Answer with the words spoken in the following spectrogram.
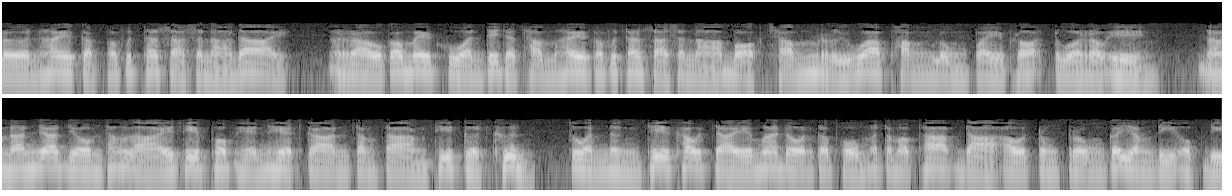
ริญให้กับพระพุทธศาสนาได้ เราก็ไม่ควรที่จะทำให้พระพุทธศาสนาบอบช้ำหรือว่าพังลงไปเพราะตัวเราเอง ดังนั้นญาติโยมทั้งหลายที่พบเห็นเหตุการณ์ต่างๆที่เกิดขึ้น ส่วนหนึ่งที่เข้าใจเมื่อโดนกระผมอัตมภาพด่าเอาตรงๆก็ยังดีอกดี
